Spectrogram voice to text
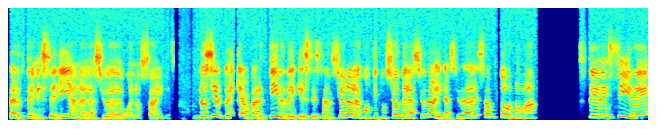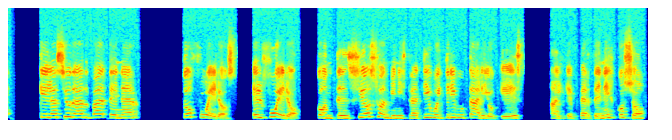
pertenecerían a la ciudad de Buenos Aires. Lo cierto es que a partir de que se sanciona la constitución de la ciudad y la ciudad es autónoma, se decide que la ciudad va a tener dos fueros. El fuero contencioso administrativo y tributario, que es al que pertenezco yo,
